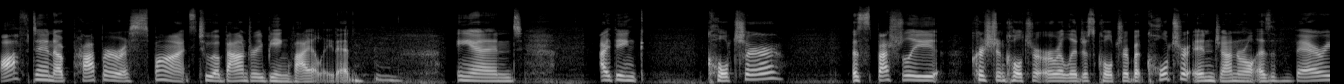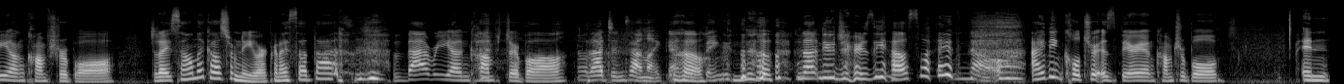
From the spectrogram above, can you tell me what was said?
often a proper response to a boundary being violated. And I think culture, especially Christian culture or religious culture, but culture in general is very uncomfortable. Did I sound like I was from New York when I said that? very uncomfortable. Oh, that didn't sound like anything. no, not New Jersey housewife. no. I think culture is very uncomfortable and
